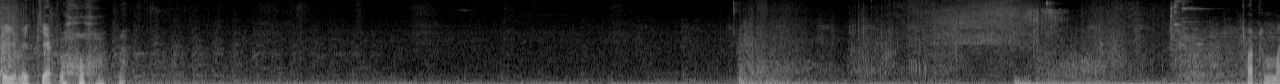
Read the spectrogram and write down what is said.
ตีไม่เจ็บ โอ้ ช็อตทำไม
